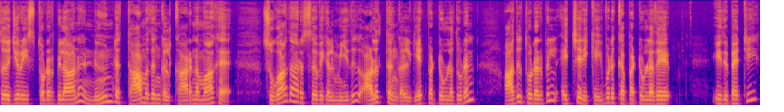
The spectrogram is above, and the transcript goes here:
சர்ஜரிஸ் தொடர்பிலான நீண்ட தாமதங்கள் காரணமாக சுகாதார சேவைகள் மீது அழுத்தங்கள் ஏற்பட்டுள்ளதுடன் அது தொடர்பில் எச்சரிக்கை விடுக்கப்பட்டுள்ளது. இது பற்றி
